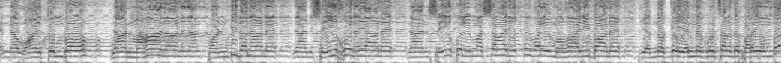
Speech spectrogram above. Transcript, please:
എന്നെ വാഴ്ത്തുമ്പോ ഞാൻ മഹാനാണ് ഞാൻ പണ്ഡിതനാണ് ഞാൻ ഷെയ്ഖുനയാണ് ഞാൻ ഷെയ്ഖുൽ മഷാരിഖ് വൽ മഗാരിബാണ് എന്നൊക്കെ എന്നെ കുറിച്ച് അങ്ങോട്ട് പറയുമ്പോ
